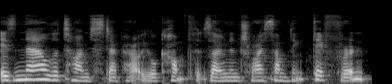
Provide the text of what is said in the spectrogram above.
Is now the time to step out of your comfort zone and try something different?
